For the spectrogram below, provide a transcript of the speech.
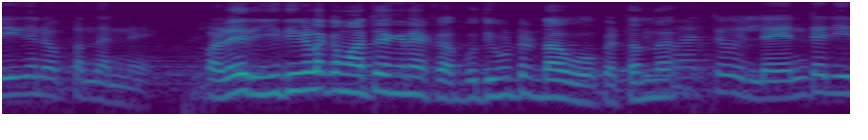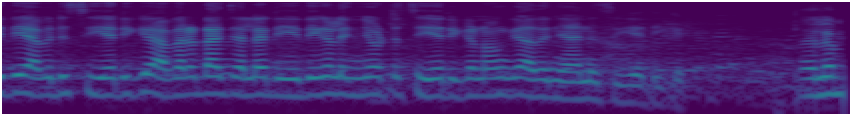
ലീഗിനൊപ്പം തന്നെ. പഴയ രീതികളൊക്കെ മാറ്റം എങ്ങനെയൊക്കെ ബുദ്ധിമുട്ടുണ്ടാവുമോ പെട്ടെന്ന് മാറ്റമില്ല എന്റെ രീതി അവർ സ്വീകരിക്കും. അവരുടെ ചില രീതികൾ ഇങ്ങോട്ട് സ്വീകരിക്കണമെങ്കിൽ അത് ഞാൻ സ്വീകരിക്കും. എന്തായാലും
